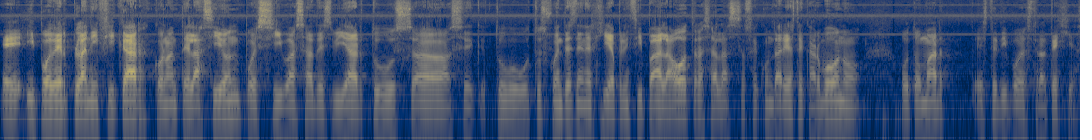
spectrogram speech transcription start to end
eh, y poder planificar con antelación pues si vas a desviar tus, ah, tus fuentes de energía principal a otras, a las secundarias de carbón o, tomar este tipo de estrategias.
